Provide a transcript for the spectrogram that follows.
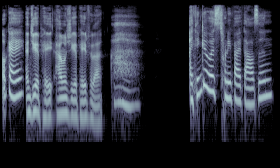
okay. And you get paid? How much you get paid for that? Uh, I think it was 25,000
